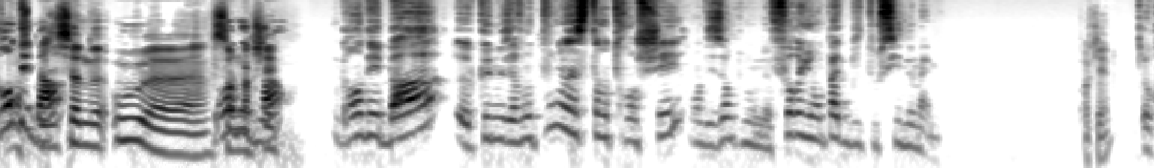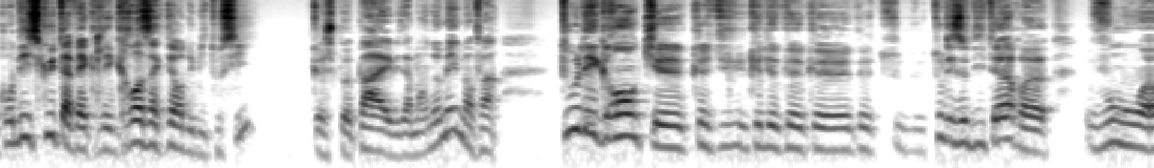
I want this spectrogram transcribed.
grand on débat. se positionne où sur le marché? Grand débat que nous avons pour l'instant tranché en disant que nous ne ferions pas de B2C nous-mêmes. Ok. Donc, on discute avec les grands acteurs du B2C, que je peux pas évidemment nommer, mais enfin, tous les grands que, que, que, que tous les auditeurs vont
